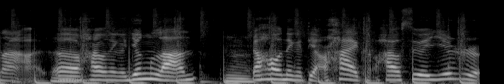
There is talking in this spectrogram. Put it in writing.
娜，呃，还有那个英兰，嗯，然后那个点儿 Hack，还有四月一日。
